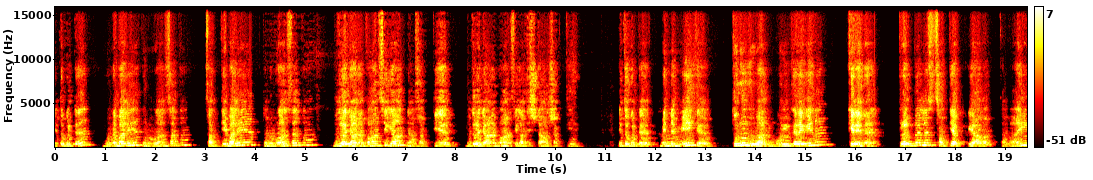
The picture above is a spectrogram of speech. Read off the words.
එතකොට ගුණබලය තුනුරුවන් සතු සත්‍ය බලය තුනුරුවන් සතු බුදුරජාණන් වහන්සේගේ ආඥා ශක්තිය බුදුරජාණන් වහන්සේ අධිෂ්ඨාන ශක්තිය. එතකොට මෙන්න මේක තුනුරුවන් මුල් කරගෙන කෙරෙන ප්‍රබල සත්‍යක්‍රියාවක් තමයි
